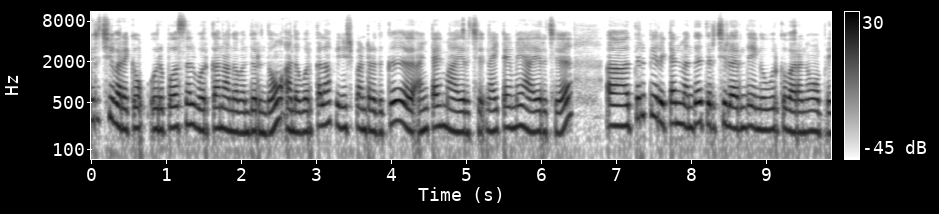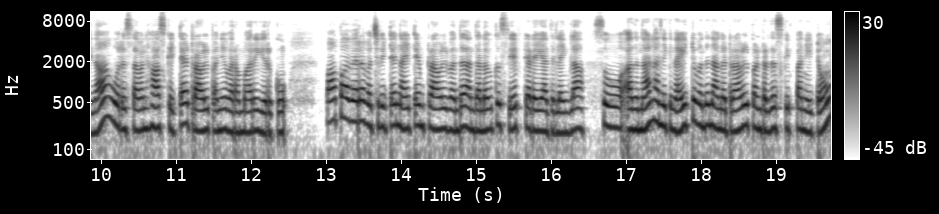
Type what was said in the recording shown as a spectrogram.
திருச்சி வரைக்கும் ஒரு பர்சனல் ஒர்க்காக நாங்கள் வந்திருந்தோம். அந்த ஒர்க்கெல்லாம் ஃபினிஷ் பண்ணுறதுக்கு அன்டைம் ஆயிருச்சு. நைட் டைமே ஆயிடுச்சு திருப்பி ரிட்டன் வந்து திருச்சியிலேருந்து எங்கள் ஊருக்கு வரணும் அப்படின்னா ஒரு செவன் ஹார்ஸ் கிட்டே ட்ராவல் பண்ணி வர மாதிரி இருக்கும். பாப்பா வேற வச்சுக்கிட்டு நைட் டைம் ட்ராவல் வந்து அந்த அளவுக்கு சேஃப் கிடையாது இல்லைங்களா? ஸோ அதனால் அன்றைக்கி நைட்டு வந்து நாங்கள் ட்ராவல் பண்ணுறதை ஸ்கிப் பண்ணிட்டோம்.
